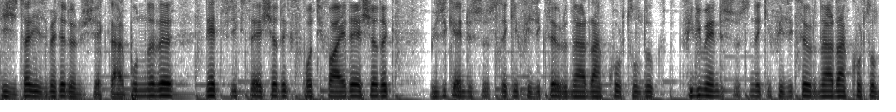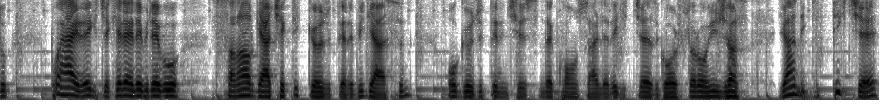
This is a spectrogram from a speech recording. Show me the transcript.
dijital hizmete dönüşecekler. Bunları Netflix'te yaşadık, Spotify'da yaşadık. Müzik endüstrisindeki fiziksel ürünlerden kurtulduk. Film endüstrisindeki fiziksel ürünlerden kurtulduk. Bu her yere gidecek. Hele hele bile bu sanal gerçeklik gözlükleri bir gelsin. O gözlüklerin içerisinde konserlere gideceğiz, golfler oynayacağız. Yani gittikçe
